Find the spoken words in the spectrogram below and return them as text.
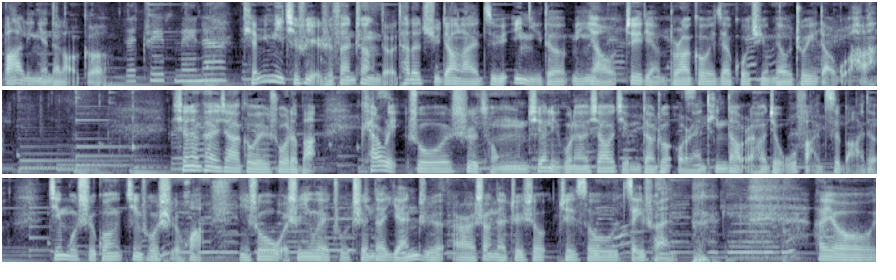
八零年的老歌。《甜蜜蜜》其实也是翻唱的，它的曲调来自于印尼的民谣，这一点不知道各位在过去有没有注意到过哈？先来看一下各位说的吧。Carrie 说是从《千里共良宵》节目当中偶然听到，然后就无法自拔的。静默时光，净说实话。你说我是因为主持人的颜值而上的这艘这艘贼船。还有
